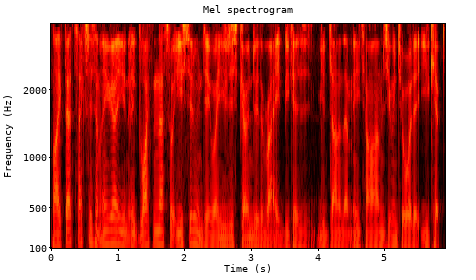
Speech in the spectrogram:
Like that's actually something you go, you know, like, and that's what you used to do in D one. You just go and do the raid because you've done it that many times, you enjoyed it, you kept,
